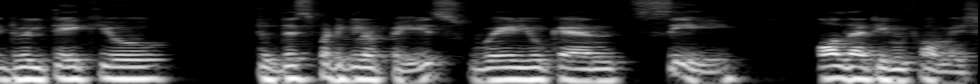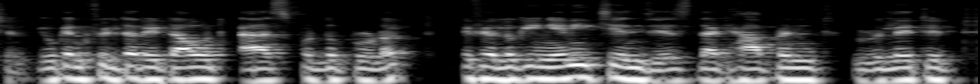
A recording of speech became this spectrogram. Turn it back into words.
It will take you to this particular page where you can see all that information. You can filter it out as per the product. If you're looking any changes that happened related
